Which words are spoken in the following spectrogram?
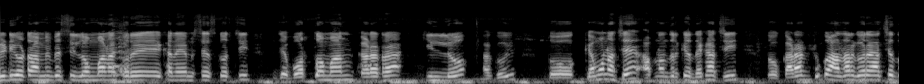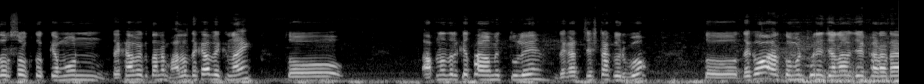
ভিডিওটা আমি বেশি লম্বা না করে এখানে আমি শেষ করছি। যে বর্তমান কাড়াটা কিনলো কাকুই তো কেমন আছে? আপনাদেরকে দেখাচ্ছি। তো কাড়াটুকু আধার ঘরে আছে দর্শক তো কেমন দেখাবে তাহলে ভালো দেখাবে কি নাই? তো আপনাদেরকে তা আমি তুলে দেখার চেষ্টা করব। তো দেখো আর কমেন্ট করে জানাও যে কাড়াটা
